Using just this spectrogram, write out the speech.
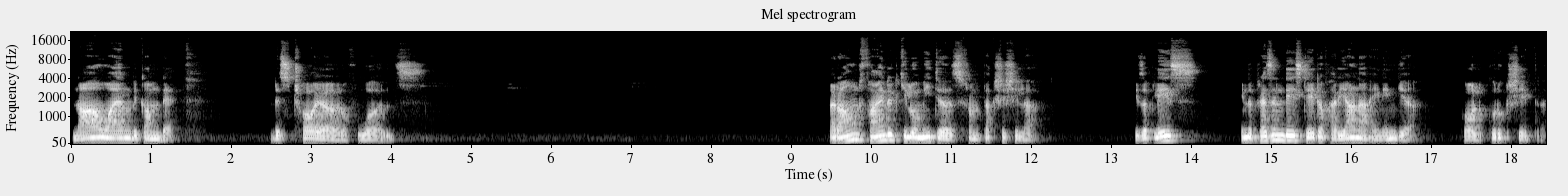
Now I am become death, destroyer of worlds. Around 500 kilometers from Takshashila is a place in the present day state of Haryana in India called Kurukshetra.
